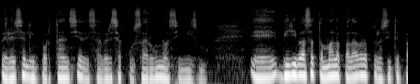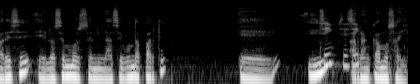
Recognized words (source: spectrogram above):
pero esa es la importancia de saberse acusar uno a sí mismo. Eh, Viri, vas a tomar la palabra, pero si te parece, eh, lo hacemos en la segunda parte eh, y arrancamos ahí.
